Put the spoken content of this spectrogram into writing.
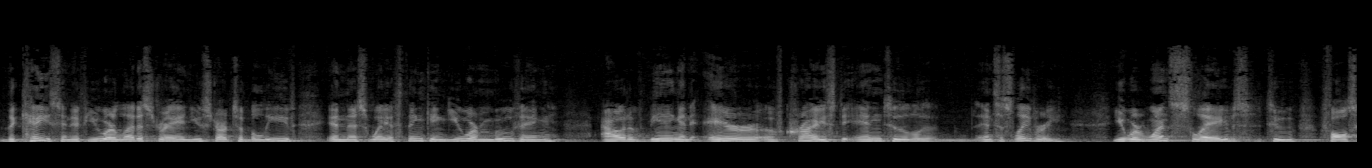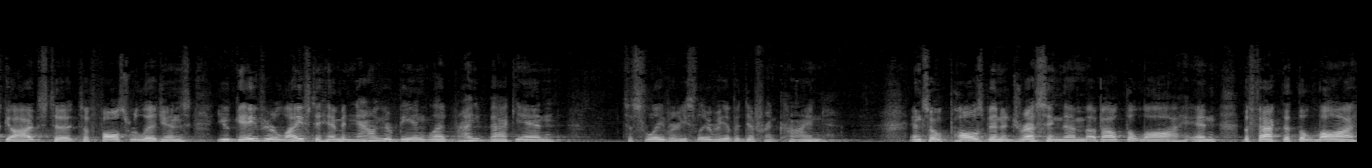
the case. And if you are led astray and you start to believe in this way of thinking, you are moving out of being an heir of Christ into, into slavery. You were once slaves to false gods, to, to false religions. You gave your life to Him, and now you're being led right back in to slavery, slavery of a different kind. And so Paul's been addressing them about the law and the fact that the law,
